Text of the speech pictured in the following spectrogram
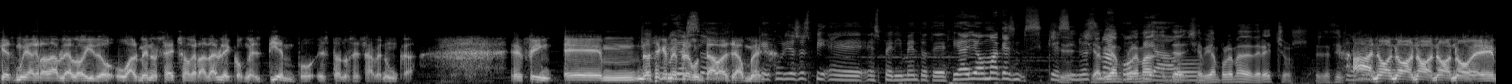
que es muy agradable al oído, o al menos se ha hecho agradable con el tiempo, esto no se sabe nunca. En fin, eh, no sé qué me preguntabas, Jaume. Qué curioso eh, experimento. Te decía Jauma que, que si no es si, una había un copia de, o- si había un problema de derechos. Es decir, Ah, no, no, no, no, no. eh,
